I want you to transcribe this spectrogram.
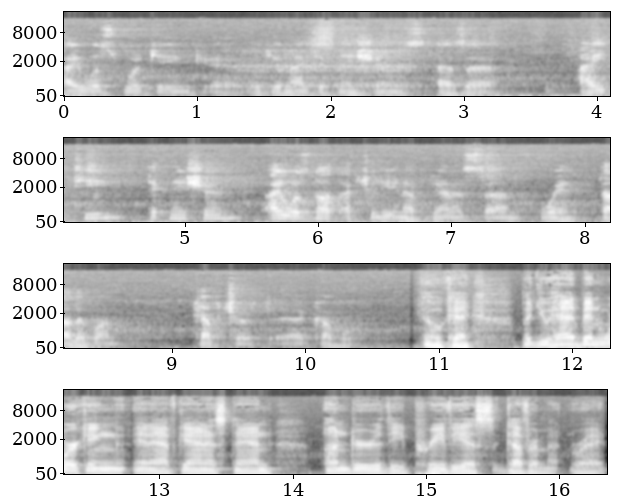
I was working uh, with United Nations as a IT technician. I was not actually in Afghanistan when Taliban captured uh, Kabul. Okay, but you had been working in Afghanistan under the previous government, right?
